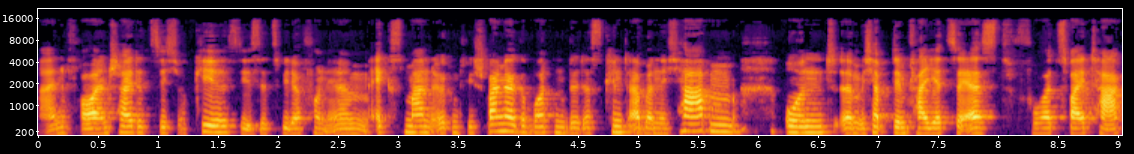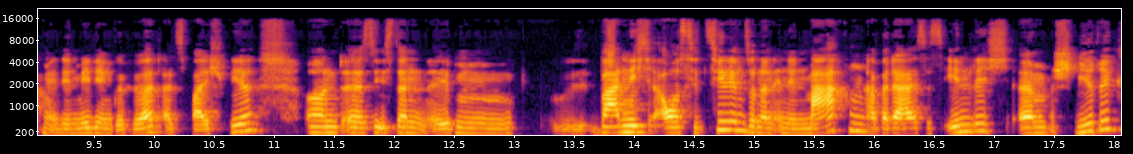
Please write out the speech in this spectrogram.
eine Frau entscheidet sich, okay, sie ist jetzt wieder von ihrem Ex-Mann irgendwie schwanger geworden, will das Kind aber nicht haben. Und ähm, ich habe den Fall jetzt zuerst vor zwei Tagen in den Medien gehört als Beispiel. Und äh, sie ist dann eben war nicht aus Sizilien, sondern in den Marken, aber da ist es ähnlich ähm, schwierig.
